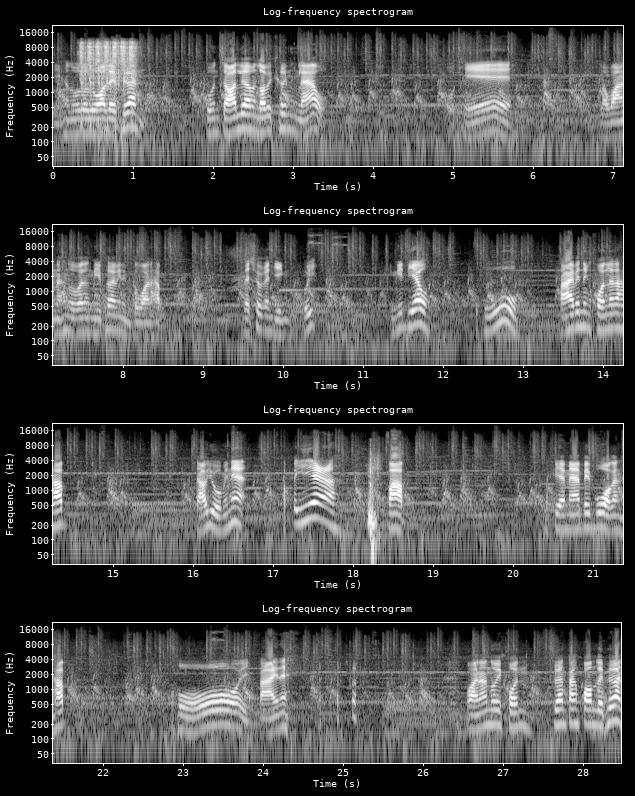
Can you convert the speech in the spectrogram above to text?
ยิงธนูรัวๆเลยเพื่อนคูณจอดเลือดมันลดไปครึ่งหนึ่งแล้วโอเค ระวังนะธนูไว้ตรงนี้เพิ่มอีกหนึ่งตัวนะครับ ได้ช่วยกันยิงอุ้ยอีกนิดเดียวโอ้โหตายไปหนึ่งคนแล้วนะครับเจ้าอยู่ไหมเนี่ยสเปียร์ปับสเปียร์แมนไปบวกกันครับโอ้โหตายแน่วางนะหน่วยคนเพื่อนตั้งป้อมเลยเพื่อน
